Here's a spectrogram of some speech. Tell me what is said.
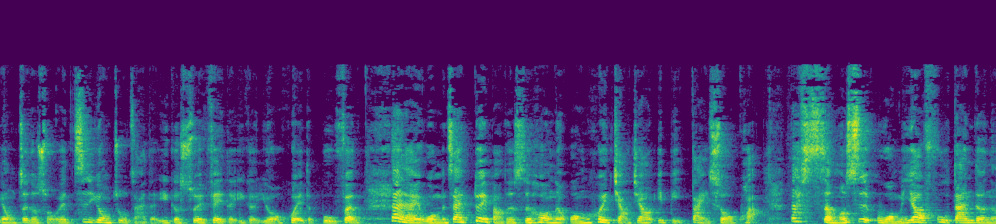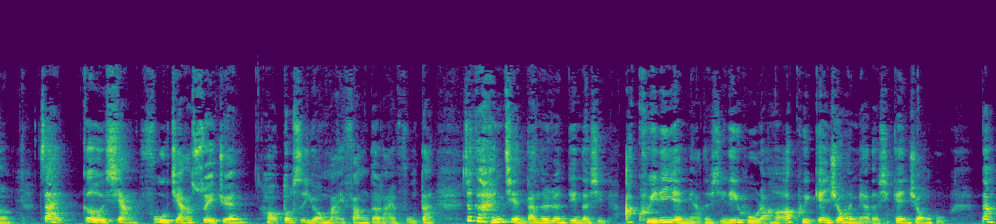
用这个所谓自用住宅的一个税费的一个优惠的部分。再来，我们在对保的时候。之后呢，我们会缴交一笔代收款。那什么是我们要负担的呢？在各项附加税捐，好，都是由买方的来负担。这个很简单的认定的是，阿亏利的名的是利户，然后阿亏更凶的名的是更凶虎。那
